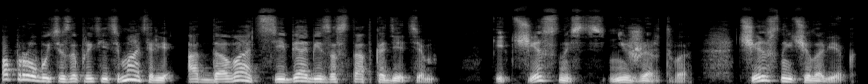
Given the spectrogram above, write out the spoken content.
Попробуйте запретить матери отдавать себя без остатка детям. И честность не жертва. Честный человек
